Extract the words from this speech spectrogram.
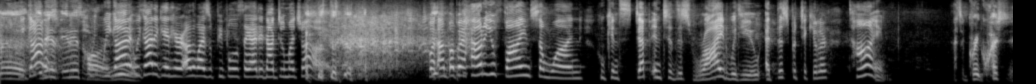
man. We got It is. It is hard. We, we got it. We got to get here. Otherwise, people will say I did not do my job. but, um, but how do you find someone who can step into this ride with you at this particular time? That's a great question.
